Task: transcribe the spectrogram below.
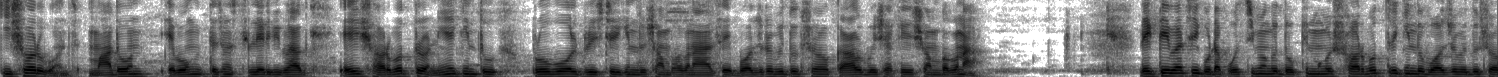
কিশোরগঞ্জ, মাদন এবং আছে সিলেট বিভাগ। এই সর্বত্র নিয়ে কিন্তু প্রবল বৃষ্টির কিন্তু সম্ভাবনা আছে। বজ্রবিদ্যুৎ সহ কালবৈশাখীর সম্ভাবনা। দেখতেই পাচ্ছি গোটা পশ্চিমবঙ্গ, দক্ষিণবঙ্গ সর্বত্রে কিন্তু বজ্রবিদ্যুৎ সহ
